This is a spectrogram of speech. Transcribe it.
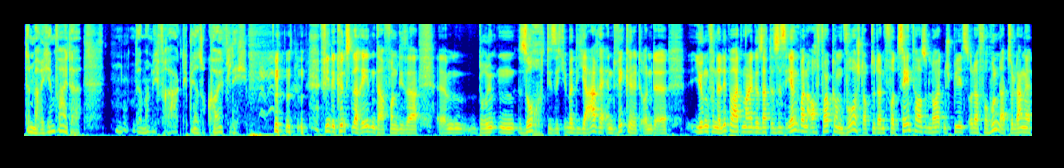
Dann mache ich eben weiter. Wenn man mich fragt, ich bin ja so käuflich. Viele Künstler reden da von dieser ähm, berühmten Sucht, die sich über die Jahre entwickelt. Und äh, Jürgen von der Lippe hat mal gesagt, es ist irgendwann auch vollkommen wurscht, ob du dann vor 10.000 Leuten spielst oder vor 100, solange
